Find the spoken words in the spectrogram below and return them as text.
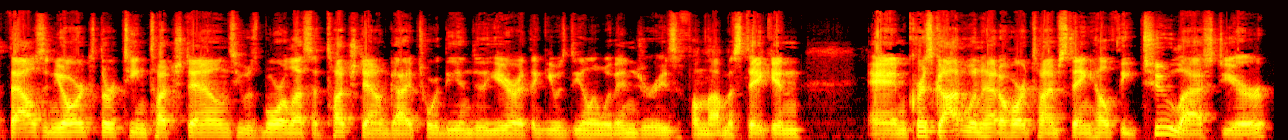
1,000 yards, 13 touchdowns. He was more or less a touchdown guy toward the end of the year. I think he was dealing with injuries, if I'm not mistaken. And Chris Godwin had a hard time staying healthy too last year.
